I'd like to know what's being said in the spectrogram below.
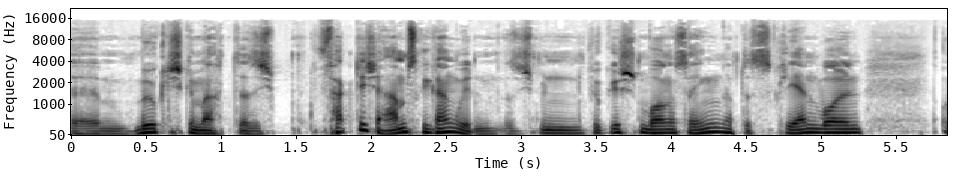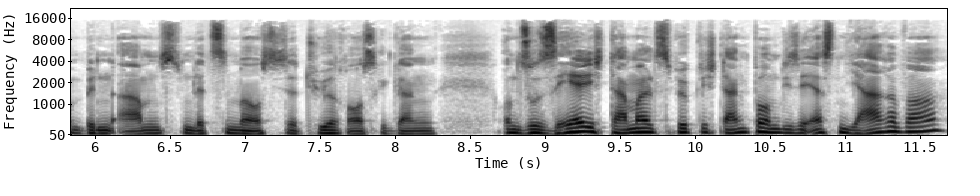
ähm, möglich gemacht, dass ich faktisch abends gegangen bin. Also ich bin wirklich morgens dahin, habe das klären wollen und bin abends zum letzten Mal aus dieser Tür rausgegangen. Und so sehr ich damals wirklich dankbar um diese ersten Jahre war,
